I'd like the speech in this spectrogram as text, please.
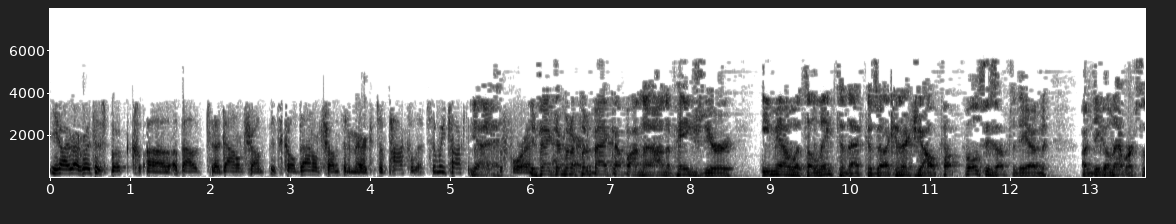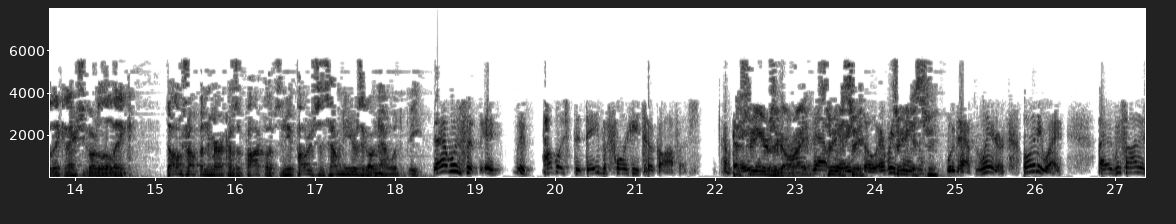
you know, I, I wrote this book uh, about uh, Donald Trump. It's called Donald Trump and America's Apocalypse, and we talked about Yeah. it before. In fact, I'm going to put it back up on the on the page your email with a link to that because I can actually I'll po- post these up today on on Deagle Network so they can actually go to the link. Donald Trump and America's Apocalypse, and you published this how many years ago now would it be? That was it, it published the day before he took office. Okay? That's three years ago, right? That Three- way, three- so everything three three- would happen later. Well, anyway, I was on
